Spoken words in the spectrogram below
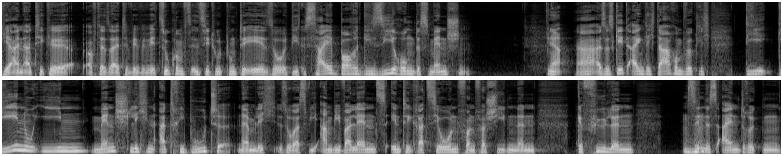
hier ein Artikel auf der Seite www.zukunftsinstitut.de, so die Cyborgisierung des Menschen. Ja. Ja, also es geht eigentlich darum, wirklich die genuin menschlichen Attribute, nämlich sowas wie Ambivalenz, Integration von verschiedenen Gefühlen, mhm. Sinneseindrücken,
